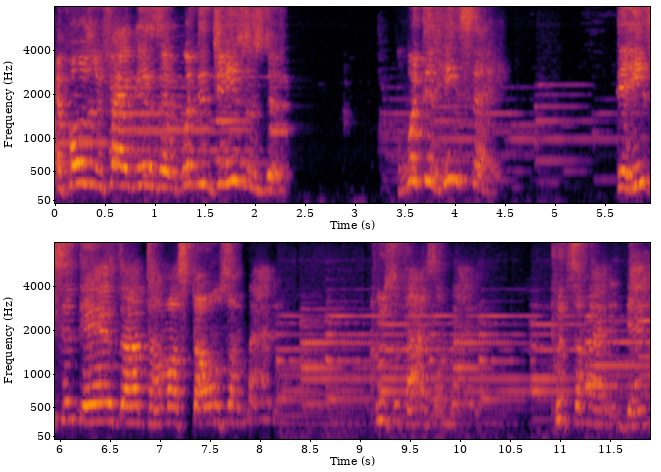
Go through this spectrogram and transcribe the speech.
And posing the fact is that what did Jesus do? What did he say? Did he sit there and start talking about stone somebody? Crucify somebody? Put somebody down?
